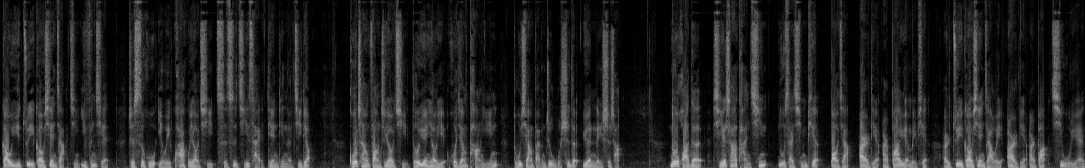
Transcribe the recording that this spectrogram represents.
高于最高限价仅一分钱。这似乎也为跨国药企此次集采奠定了基调。国产仿制药企德源药业或将躺赢，独享百分之五十的院内市场。诺华的斜沙坦清氯噻嗪片报价二点二八元每片，而最高限价为二点二八七五元，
